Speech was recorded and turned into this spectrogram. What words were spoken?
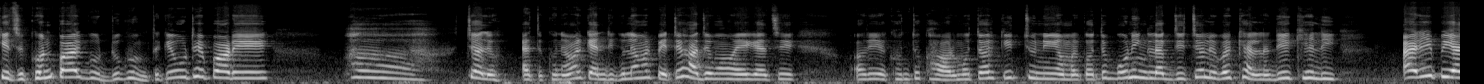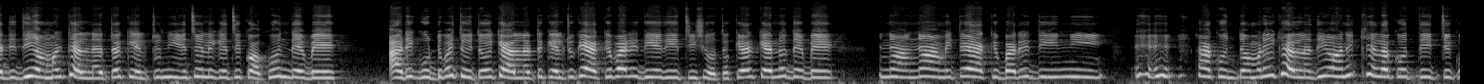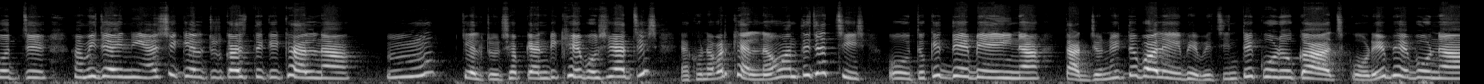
কিছুক্ষণ পর গুড্ডু ঘুম থেকে উঠে পড়ে। হা, চলো, এতক্ষণে আমার ক্যান্ডিগুলো আমার পেটে হজম হয়ে গেছে। আরে, এখন তো খাওয়ার মতো আর কিচ্ছু নেই, আমার কত বোরিং লাগছে। চলো এবার খেলনা দিয়ে খেলি। আরে, পিয়া দিদি, আমার খেলনাটা কেলটু নিয়ে চলে গেছে, কখন দেবে? আরে গুড্ডু ভাই তুই তো ওই খেলনাটা কেলটুকে একেবারে দিয়ে দিয়েছিস, ও তোকে আর কেন দেবে? না না, আমি তো একেবারে দিইনি। এখন তো আমার এই খেলনা দিয়ে অনেক খেলা করতে ইচ্ছে করছে। আমি যাই নিয়ে আসি কেলটুর কাছ থেকে খেলনা। হুম কেলটুর সব ক্যান্ডি খেয়ে বসে আছিস, এখন আবার খেলনাও আনতে যাচ্ছিস। ও তোকে দেবেই না, তার জন্যই তো বলে, ভেবেচিন্তে করো কাজ, করে ভেবো না।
